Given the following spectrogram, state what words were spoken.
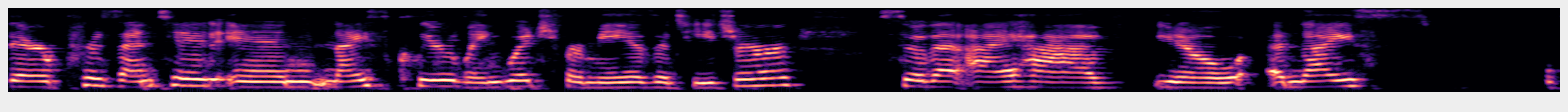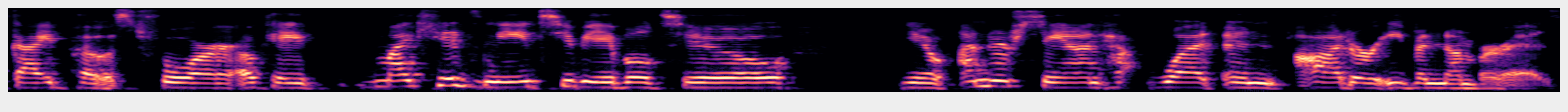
they're presented in nice, clear language for me as a teacher, so that I have, you know, a nice guidepost for, okay, my kids need to be able to, you know, understand what an odd or even number is.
